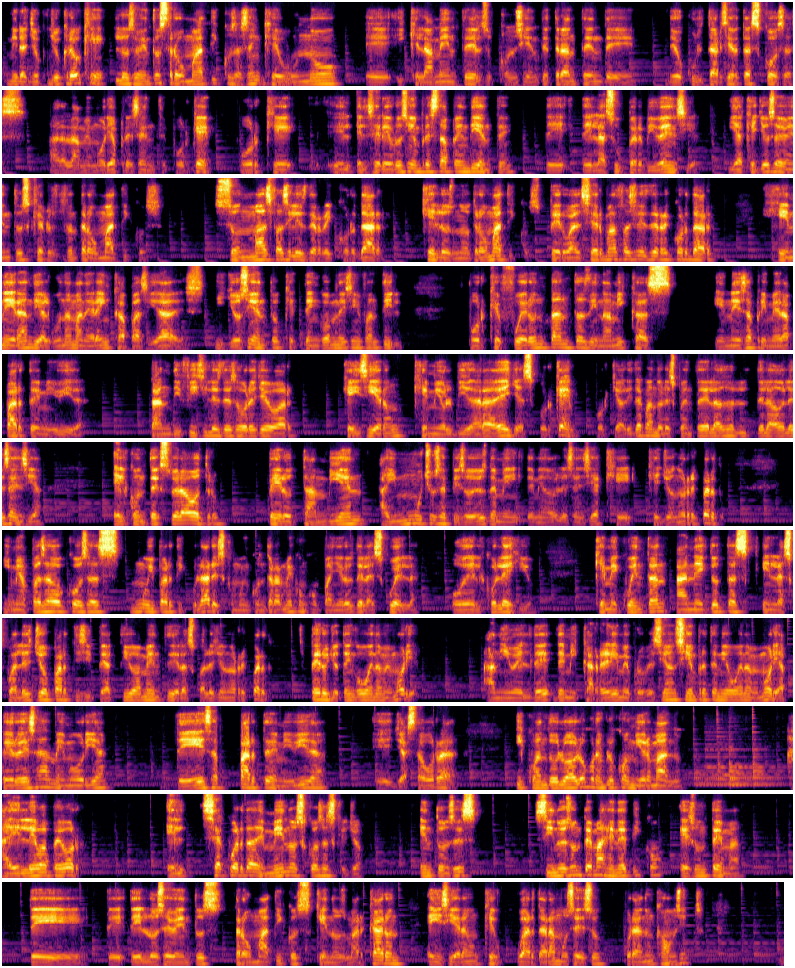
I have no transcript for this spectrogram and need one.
Mira, yo, yo creo que los eventos traumáticos hacen que uno eh, y que la mente del subconsciente traten de, de ocultar ciertas cosas a la memoria presente. ¿Por qué? Porque el, cerebro siempre está pendiente de, la supervivencia y aquellos eventos que resultan traumáticos son más fáciles de recordar que los no traumáticos, pero al ser más fáciles de recordar, generan de alguna manera incapacidades. Y yo siento que tengo amnesia infantil porque fueron tantas dinámicas en esa primera parte de mi vida, tan difíciles de sobrellevar, que hicieron que me olvidara de ellas. ¿Por qué? Porque ahorita cuando les cuente de la adolescencia, el contexto era otro, pero también hay muchos episodios de mi, de mi adolescencia que, que yo no recuerdo. Y me han pasado cosas muy particulares, como encontrarme con compañeros de la escuela o del colegio que me cuentan anécdotas en las cuales yo participé activamente y de las cuales yo no recuerdo. Pero yo tengo buena memoria. A nivel de, de mi carrera y mi profesión siempre he tenido buena memoria, pero esa memoria de esa parte de mi vida eh, ya está borrada. Y cuando lo hablo, por ejemplo, con mi hermano, a él le va peor. Él se acuerda de menos cosas que yo. Entonces, si no es un tema genético, es un tema de, de, los eventos traumáticos que nos marcaron e hicieron que guardáramos eso por ahí en un cajoncito.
